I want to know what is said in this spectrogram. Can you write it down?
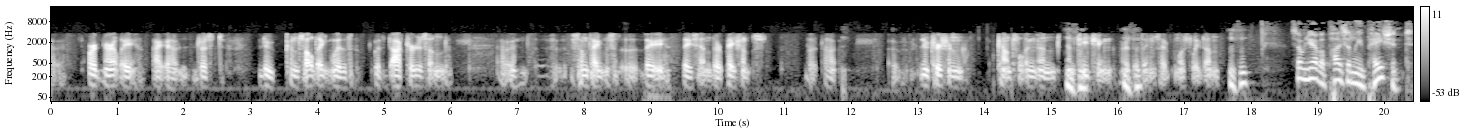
uh, ordinarily, I uh, just do consulting with with doctors, and uh, sometimes they they send their patients, but uh, nutrition counseling and, and Mhm. teaching are the Mhm. things I've mostly done. hmm So when you have a puzzling patient,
